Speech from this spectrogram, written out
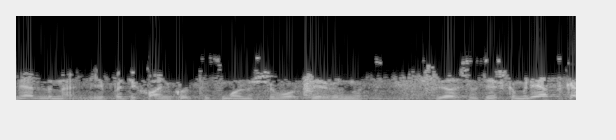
Медленно. И потихоньку ты сможешь его перевернуть. Если что слишком резко,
